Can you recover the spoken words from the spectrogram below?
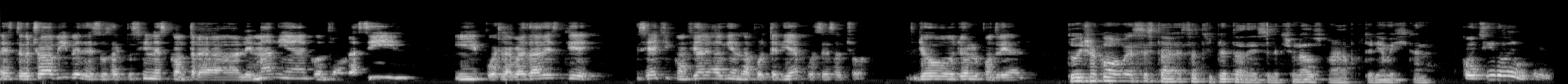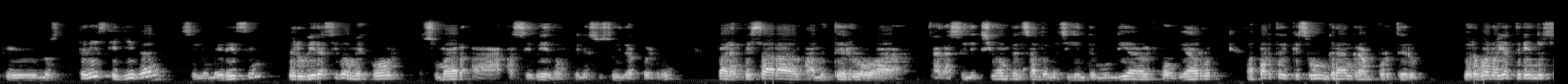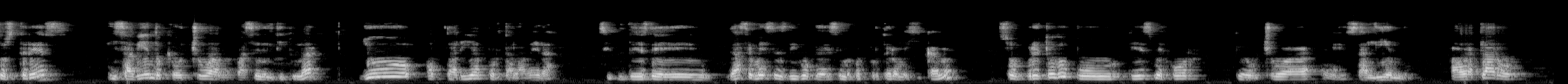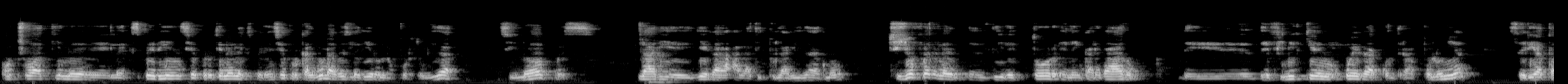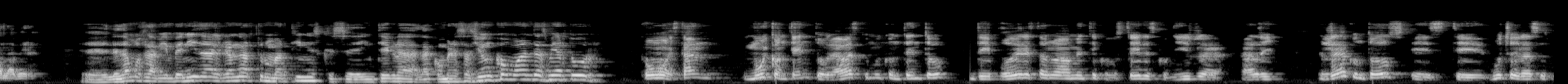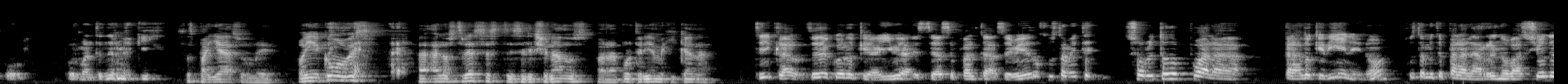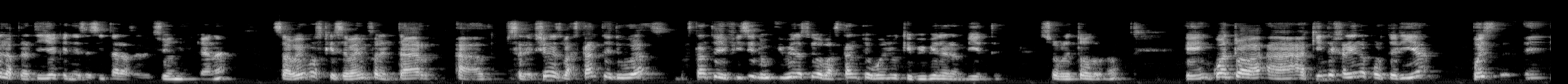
este Ochoa vive de sus actuaciones contra Alemania, contra Brasil, y pues la verdad es que si hay que confiar en alguien en la portería, pues es Ochoa. Yo, yo lo pondría a él. Tú, Isha, ¿cómo ves esta, esta tripleta de seleccionados para la portería mexicana? Coincido en, que los tres que llegan se lo merecen, pero hubiera sido mejor sumar a Acevedo, en eso estoy de acuerdo, para empezar a, meterlo a, a, la selección pensando en el siguiente mundial, foguearlo, aparte de que es un gran, gran portero. Pero bueno, ya teniendo estos tres y sabiendo que Ochoa va a ser el titular, yo optaría por Talavera desde hace meses digo que es el mejor portero mexicano, sobre todo porque es mejor que Ochoa eh, saliendo. Ahora, claro, Ochoa tiene la experiencia, pero tiene la experiencia porque alguna vez le dieron la oportunidad. Si no, pues nadie llega a la titularidad, ¿no? Si yo fuera el director, el encargado de definir quién juega contra Polonia, sería Talavera. Eh, le damos la bienvenida al gran Artur Martínez que se integra a la conversación. ¿Cómo andas, mi Artur? ¿Cómo están? Muy contento, la verdad es que muy contento de poder estar nuevamente con ustedes, con Irra, Adri, en realidad con todos. Este, muchas gracias por, por mantenerme aquí. Sos payaso, hombre. Oye, ¿cómo ves a, los tres este, seleccionados para la portería mexicana? Sí, claro, estoy de acuerdo que ahí este, hace falta Acevedo, justamente, sobre todo para para lo que viene, ¿no? Justamente para la renovación de la plantilla que necesita la selección mexicana. Sabemos que se va a enfrentar a selecciones bastante duras, bastante difíciles, y hubiera sido bastante bueno que viviera el ambiente, sobre todo, ¿no? En cuanto a, a, quién dejaría la portería, pues eh,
